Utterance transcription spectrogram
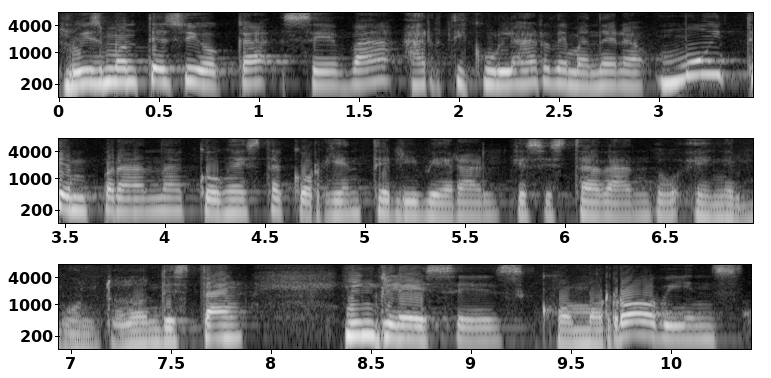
Luis Montes de Oca se va a articular de manera muy temprana con esta corriente liberal que se está dando en el mundo, donde están ingleses como Robbins,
